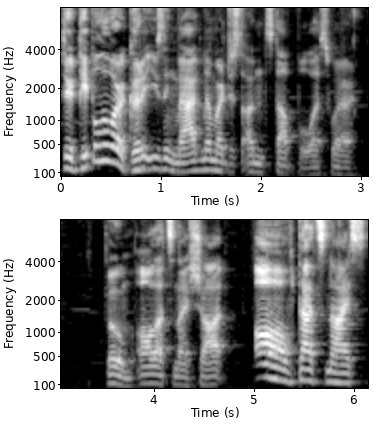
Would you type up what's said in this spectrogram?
Dude, people who are good at using Magnum are just unstoppable, I swear. Boom. Oh, that's a nice shot. Oh, that's nice.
